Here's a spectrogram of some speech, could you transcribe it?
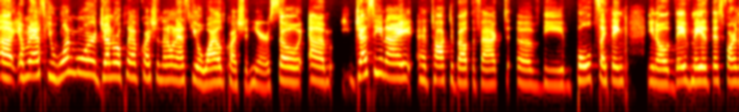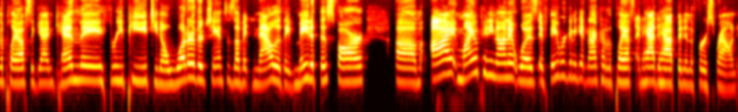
Uh, I'm going to ask you one more general playoff question, then I want to ask you a wild question here. So, um, Jesse and I have talked about the fact of the Bolts. I think, you know, they've made it this far in the playoffs again. Can they three-peat? You know, what are their chances of it now that they've made it this far? Um, I my opinion on it was if they were going to get knocked out of the playoffs, it had to happen in the first round.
